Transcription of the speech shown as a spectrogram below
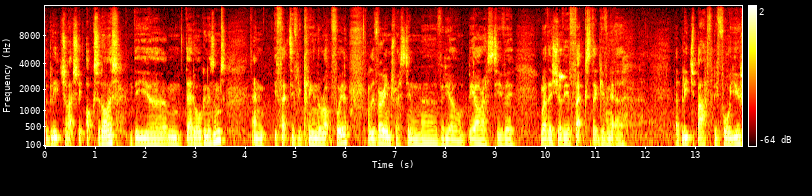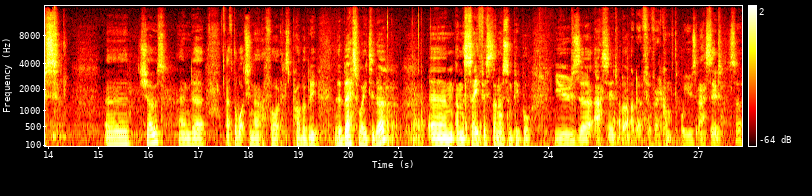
the bleach will actually oxidize the um, dead organisms and effectively clean the rock for you. Well, a very interesting uh, video on BRS TV where they show the effects that giving it a, a bleach bath before use uh, shows. And uh, after watching that, I thought it's probably the best way to go um, and the safest. I know some people use uh, acid, but I don't feel very comfortable using acid. So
